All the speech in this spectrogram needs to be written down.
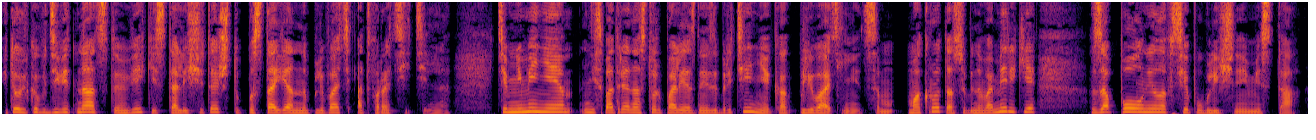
и только в XIX веке стали считать, что постоянно плевать отвратительно. Тем не менее, несмотря на столь полезное изобретение, как плевательница, мокрот, особенно в Америке, заполнила все публичные места –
